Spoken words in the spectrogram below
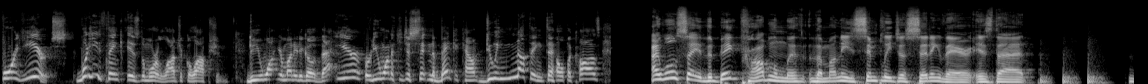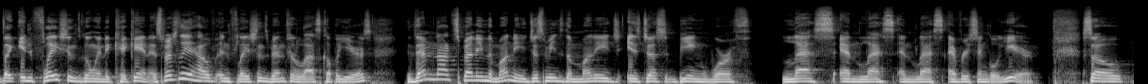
for years? What do you think is the more logical option? Do you want your money to go that year, or do you want it to just sit in a bank account doing nothing to help a cause I will say the big problem with the money simply just sitting there is that like inflation's going to kick in, especially how inflation's been for the last couple years. Them not spending the money just means the money is just being worth less and less and less every single year. So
